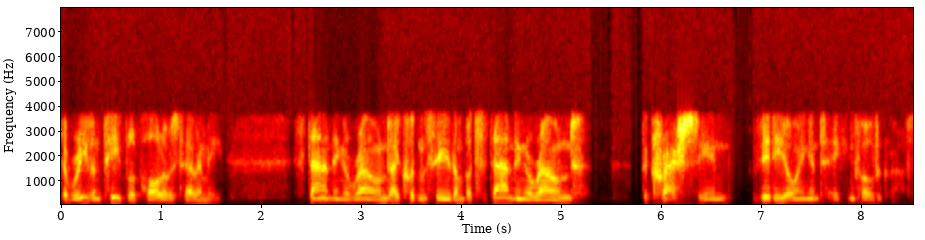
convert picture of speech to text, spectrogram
There were even people, Paula was telling me, standing around, I couldn't see them, but standing around the crash scene, videoing and taking photographs.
